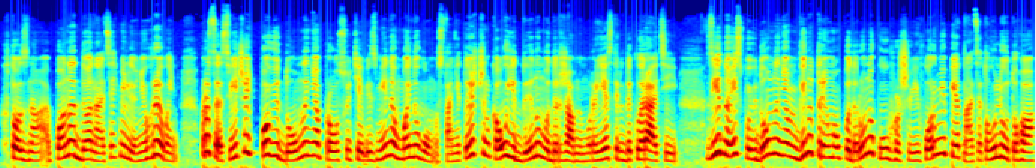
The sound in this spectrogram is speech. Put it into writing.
хто знає, понад 12 мільйонів гривень. Про це свідчить повідомлення про суттєві зміни в майновому стані Тищенка у єдиному державному реєстрі декларацій. Згідно із повідомленням, він отримав подарунок у грошовій формі 15 лютого.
